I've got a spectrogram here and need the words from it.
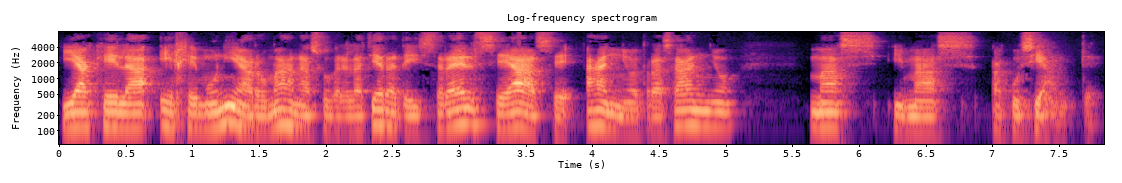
ya que la hegemonía romana sobre la tierra de Israel se hace año tras año más y más acuciante.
